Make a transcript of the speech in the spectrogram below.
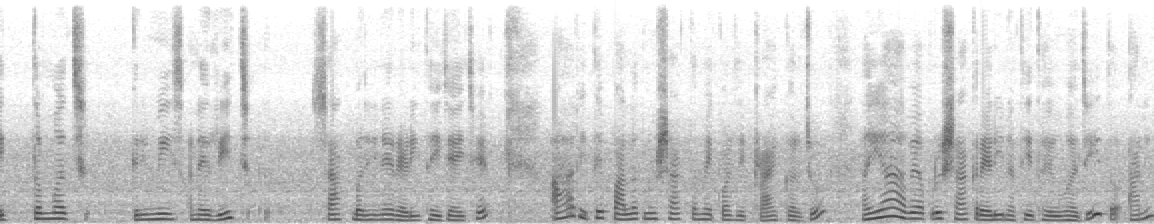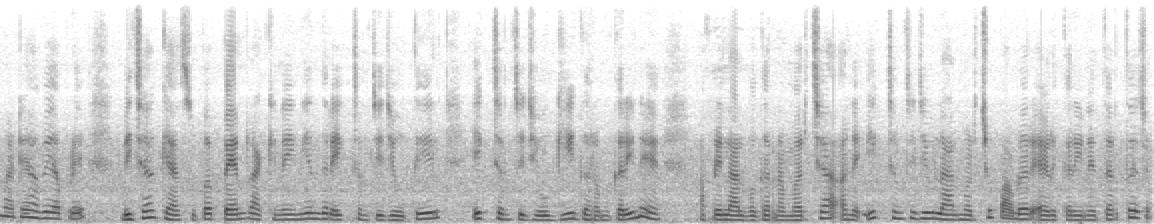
એકદમ જ ક્રીમી અને રીચ શાક બનીને રેડી થઈ જાય છે. આ રીતે પાલકનું શાક તમે એકવારથી ટ્રાય કરજો. અહીંયા હવે આપણું શાક રેડી નથી થયું હજી, તો આની માટે હવે આપણે બીજા ગેસ ઉપર પેન રાખીને એની અંદર એક ચમચી જેવું તેલ, એક ચમચી જેવું ઘી ગરમ કરીને આપણે લાલ વઘારના મરચાં અને એક ચમચી જેવું લાલ મરચું પાવડર એડ કરીને તરત જ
